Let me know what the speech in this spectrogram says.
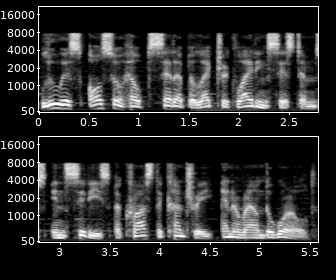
Lewis also helped set up electric lighting systems in cities across the country and around the world.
